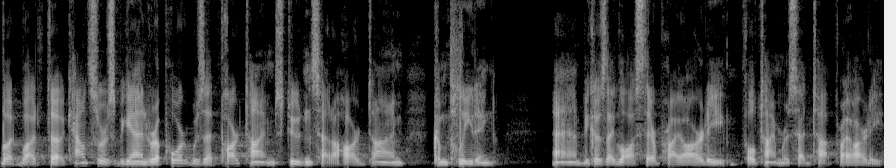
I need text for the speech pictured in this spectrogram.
but what counselors began to report was that part-time students had a hard time completing, and because they lost their priority, full-timers had top priority.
